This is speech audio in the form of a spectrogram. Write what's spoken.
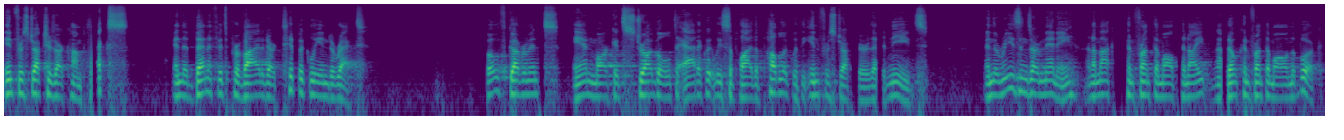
infrastructures are complex and the benefits provided are typically indirect. Both governments and markets struggle to adequately supply the public with the infrastructure that it needs. And the reasons are many, and I'm not going to confront them all tonight, and I don't confront them all in the book.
